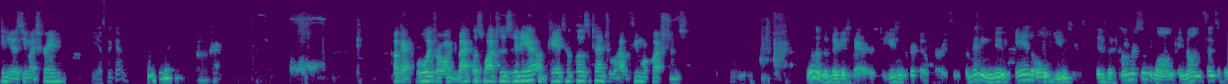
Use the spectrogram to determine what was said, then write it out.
Can you guys see my screen? yes, we can. Okay. Okay, we'll wait for everyone to get back. Let's watch this video and pay it close attention. We'll have a few more questions. One of the biggest barriers to using cryptocurrency for many new and old users is the cumbersome, long, and nonsensical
